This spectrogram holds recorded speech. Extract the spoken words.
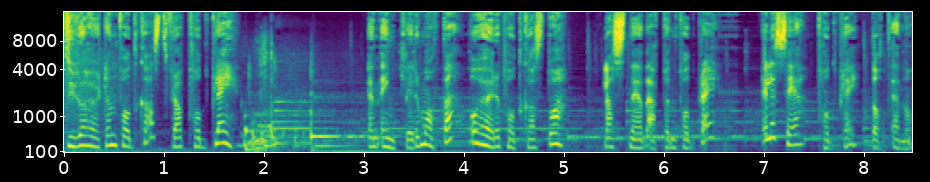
Du har hørt en podkast fra Podplay. En enklere måte å høre podkast på. Last ned appen Podplay, eller se podplay.no.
